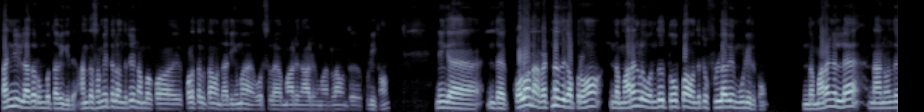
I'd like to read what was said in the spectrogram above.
தண்ணி இல்லாத ரொம்ப தவிக்குது. அந்த சமயத்தில் வந்துட்டு நம்ம கொ- குளத்துல தான் வந்து அதிகமாக ஒரு சில மாடுங்க ஆடுங்க மாடுலாம் வந்து குடிக்கும். நீங்கள் இந்த குளம் நான் வெட்டினதுக்கப்புறம் இந்த மரங்கள் வந்து தோப்பாக வந்துட்டு ஃபுல்லாகவே மூடி இருக்கும் இந்த மரங்களில் நான் வந்து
